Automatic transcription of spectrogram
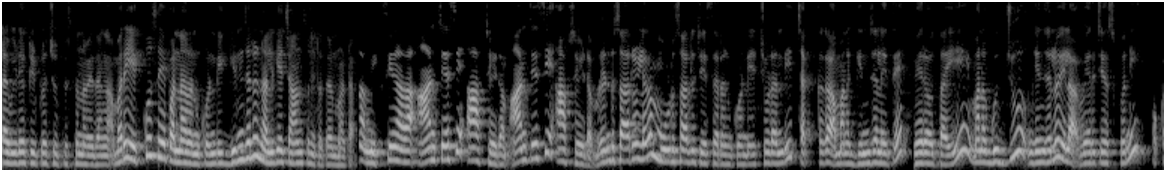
ఇలా వీడియో క్లిప్లో చూపిస్తున్న విధంగా. మరి ఎక్కువసేపు అన్నారనుకోండి గింజలు నలిగే ఛాన్స్ ఉంటుంది అనమాట మిక్సీని అలా ఆన్ చేసి ఆఫ్ చేయడం ఆన్ చేసి ఆఫ్ చేయడం. రెండు సార్లు లేదా మూడు సార్లు చేశారనుకోండి చూడండి చక్కగా మన గింజలు అయితే వేరవుతాయి. మన గుజ్జు గింజలు ఇలా వేరు చేసుకొని ఒక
